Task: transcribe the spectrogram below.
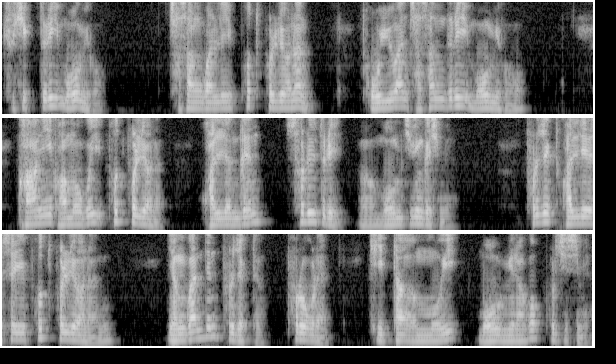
주식들의 모음이고 자산 관리 포트폴리오는 보유한 자산들의 모음이고 강의 과목의 포트폴리오는 관련된 서류들의 어, 모음집인 것입니다. 프로젝트 관리에서의 포트폴리오는 연관된 프로젝트, 프로그램, 기타 업무의 모음이라고 볼 수 있습니다.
